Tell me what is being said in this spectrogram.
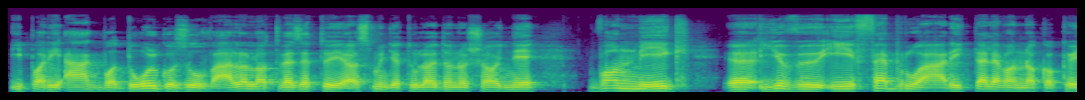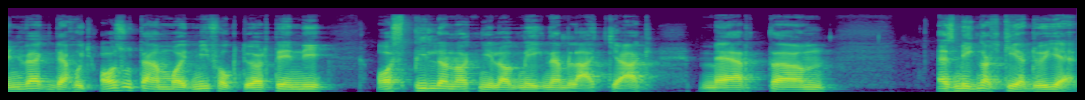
ipari ágba dolgozó vállalat vezetője azt mondja tulajdonosa, hogy né, van még jövő év februárig tele vannak a könyvek, de hogy azután majd mi fog történni, az pillanatnyilag még nem látják, mert ez még nagy kérdőjel.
